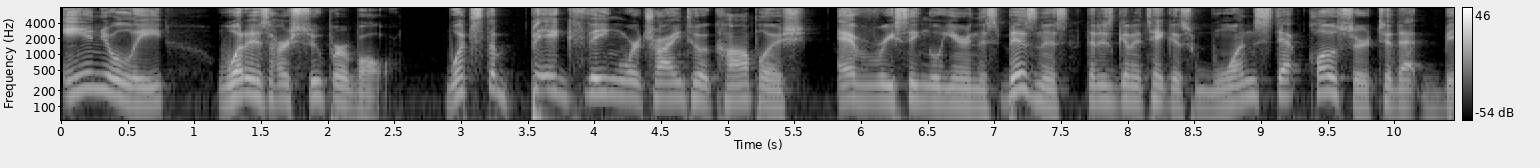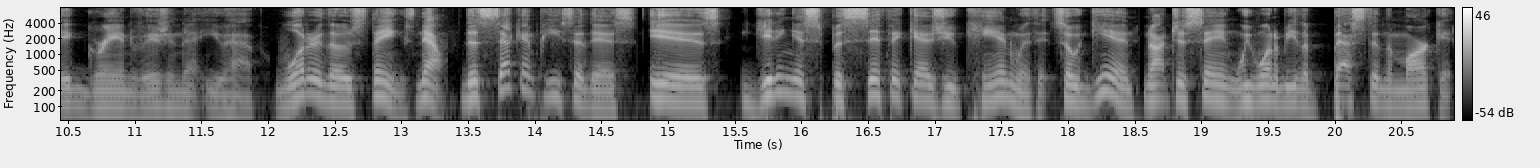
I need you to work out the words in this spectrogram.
annually, what is our Super Bowl? What's the big thing we're trying to accomplish every single year in this business that is going to take us one step closer to that big grand vision that you have? What are those things? Now, the second piece of this is getting as specific as you can with it. So, again, not just saying we want to be the best in the market.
